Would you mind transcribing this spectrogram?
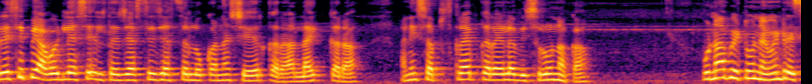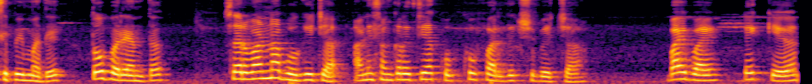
रेसिपी आवडली असेल तर जास्तीत जास्त लोकांना शेअर करा लाईक करा आणि सबस्क्राईब करायला विसरू नका. पुन्हा भेटू नवीन रेसिपीमध्ये. तोपर्यंत सर्वांना भोगीच्या आणि संक्रांतीच्या खूप खूप हार्दिक शुभेच्छा. Bye bye. Take care.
